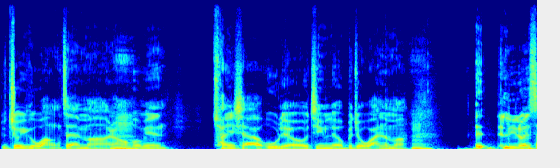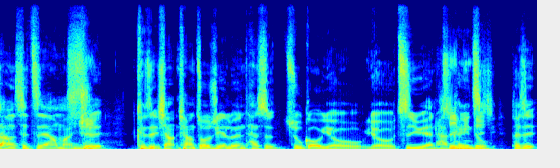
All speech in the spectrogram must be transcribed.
不就一个网站吗？然后后面串一下物流、金流，不就完了吗？嗯，呃，理论上是这样嘛，是就是，可是像像周杰伦，他是足够有有资源，他可以自己，可是。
